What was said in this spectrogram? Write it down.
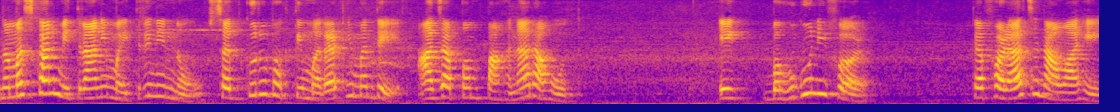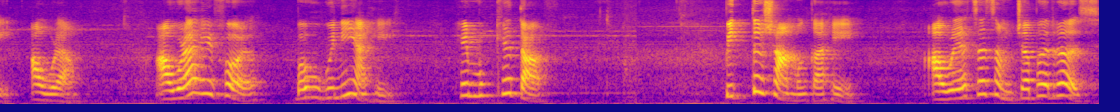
नमस्कार मित्र आणि मैत्रिणींनो. सद्गुरू भक्ती मराठीमध्ये आज आपण पाहणार आहोत एक बहुगुणी फळ. त्या फळाचं नाव आहे आवळा. आवळा हे फळ बहुगुणी आहे. हे मुख्यतः पित्तशामक आहे. आवळ्याचा चमचाभर रस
